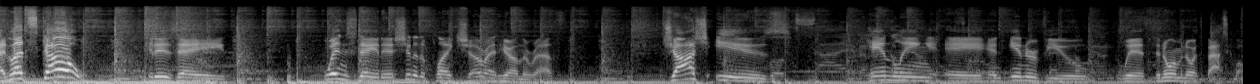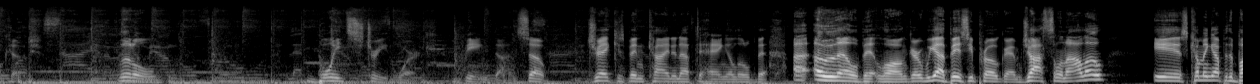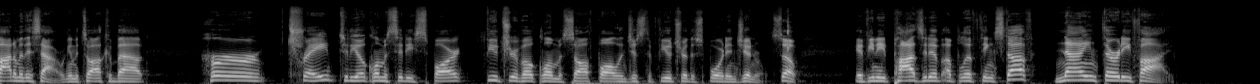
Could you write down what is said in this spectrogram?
right, let's go. It is a Wednesday edition of the Plank Show right here on the Ref. Josh is handling a an interview with the Norman North basketball coach. Little Boyd Street work being done. So Drake has been kind enough to hang a little bit, uh, a little bit longer. We got a busy program. Jocelyn Alo is coming up at the bottom of this hour. We're going to talk about her trade to the Oklahoma City Spark, future of Oklahoma softball, and just the future of the sport in general. So, if you need positive, uplifting stuff, 935.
